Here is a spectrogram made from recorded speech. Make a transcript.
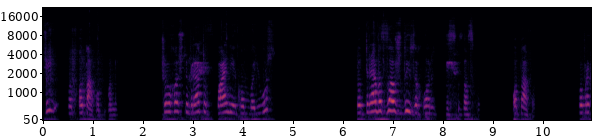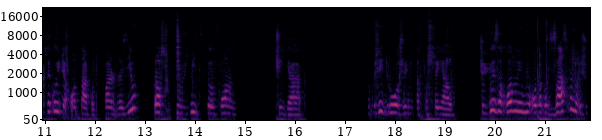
Чи от, отак от можна. Якщо ви хочете брати в файний комбоюз, то треба завжди заходити за, за спину. Отак от. Попрактикуйте отак от пару разів. Просто візьміть з телефона чи як. Попросіть другого, щоб він так постояв. Щоб ви заходили йому отак от за спину і щоб,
